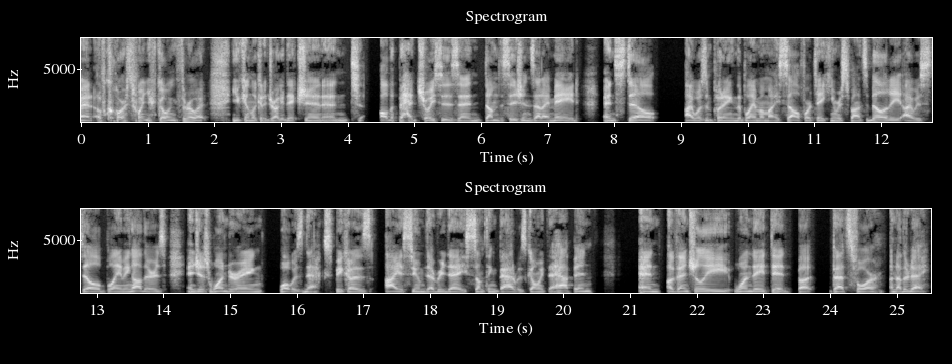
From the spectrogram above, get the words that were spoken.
And of course, when you're going through it, you can look at a drug addiction and all the bad choices and dumb decisions that I made. And still, I wasn't putting the blame on myself or taking responsibility. I was still blaming others and just wondering what was next because I assumed every day something bad was going to happen. And eventually one day it did, but that's for another day.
